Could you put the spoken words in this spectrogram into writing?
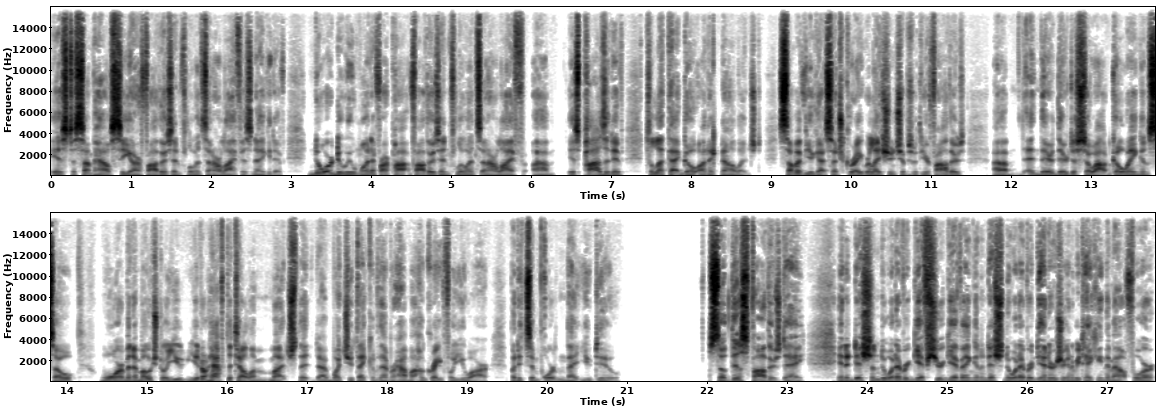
is to somehow see our father's influence in our life as negative. Nor do we want, if our father's influence in our life um, is positive, to let that go unacknowledged. Some of you got such great relationships with your fathers, uh, and they're they're just so outgoing and so warm and emotional. You you don't have to tell them much that uh, what you think of them or how how grateful you are, but it's important that you do. So this Father's Day, in addition to whatever gifts you're giving, in addition to whatever dinners you're going to be taking them out for,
